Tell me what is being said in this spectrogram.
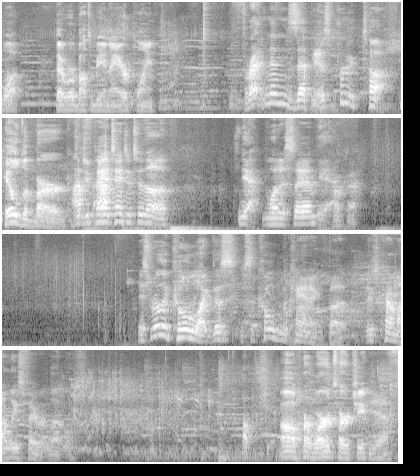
What? that we're about to be in an airplane. Threatening Zeppelin. It's pretty tough. Hilda Berg. I- Did you pay I- attention to the Yeah. what it said? Yeah. Okay. It's really cool. Like this, it's a cool mechanic, but it's kind of my least favorite levels. Oh shit. Oh, her words hurt you. Yeah.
